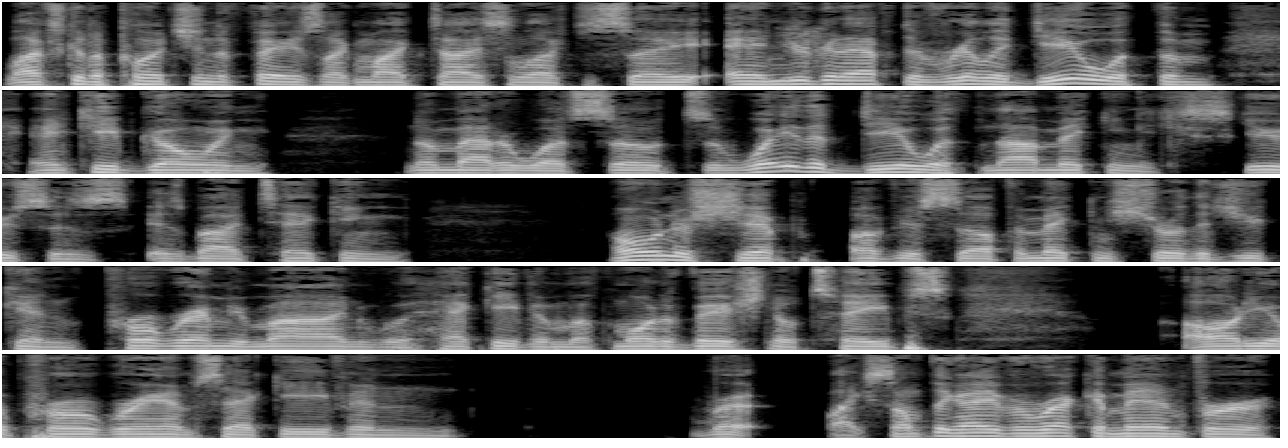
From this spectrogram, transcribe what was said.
Life's going to punch you in the face, like Mike Tyson likes to say, and you're going to have to really deal with them and keep going no matter what. So, the way to deal with not making excuses is by taking ownership of yourself and making sure that you can program your mind with heck even with motivational tapes audio programs heck even re- like something i even recommend for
